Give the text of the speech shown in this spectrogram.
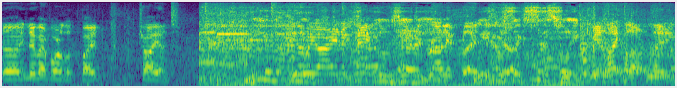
uh, in Liverpool by giants. Here we are in a cave uh, rally place. We have here. successfully Me and Michael are playing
